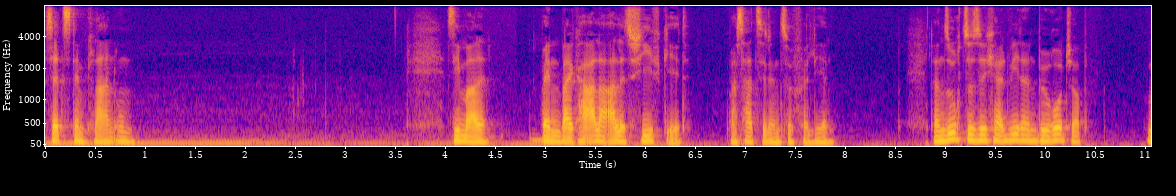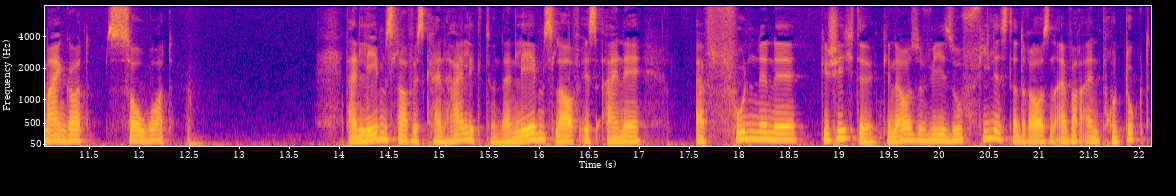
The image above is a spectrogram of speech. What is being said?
setz den Plan um. Sieh mal, wenn bei Carla alles schief geht, was hat sie denn zu verlieren? Dann sucht sie sich halt wieder einen Bürojob. Mein Gott, so what? Dein Lebenslauf ist kein Heiligtum. Dein Lebenslauf ist eine erfundene Geschichte, genauso wie so vieles da draußen einfach ein Produkt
